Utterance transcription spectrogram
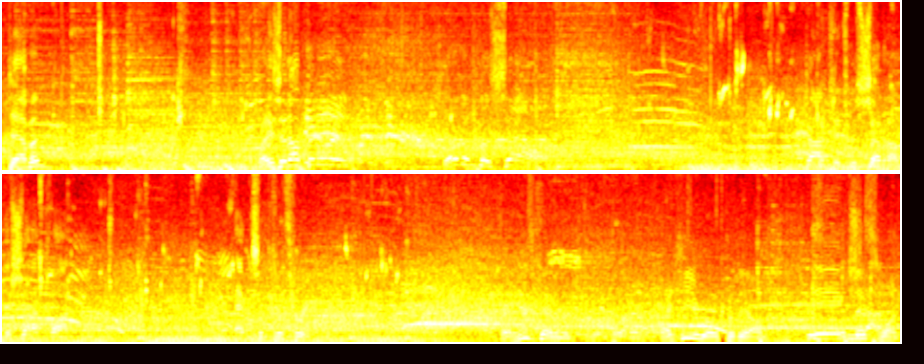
To Devin. Plays it up and in. Devin Vassell. Doncic with seven on the shot clock. Exum for three. Yeah, he's been a hero for them Big in this shot. one.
